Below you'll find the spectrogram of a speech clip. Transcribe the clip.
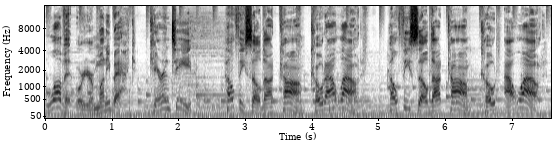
Love it or your money back. Guaranteed. Healthycell.com code OUTLOUD. Healthycell.com code OUTLOUD.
